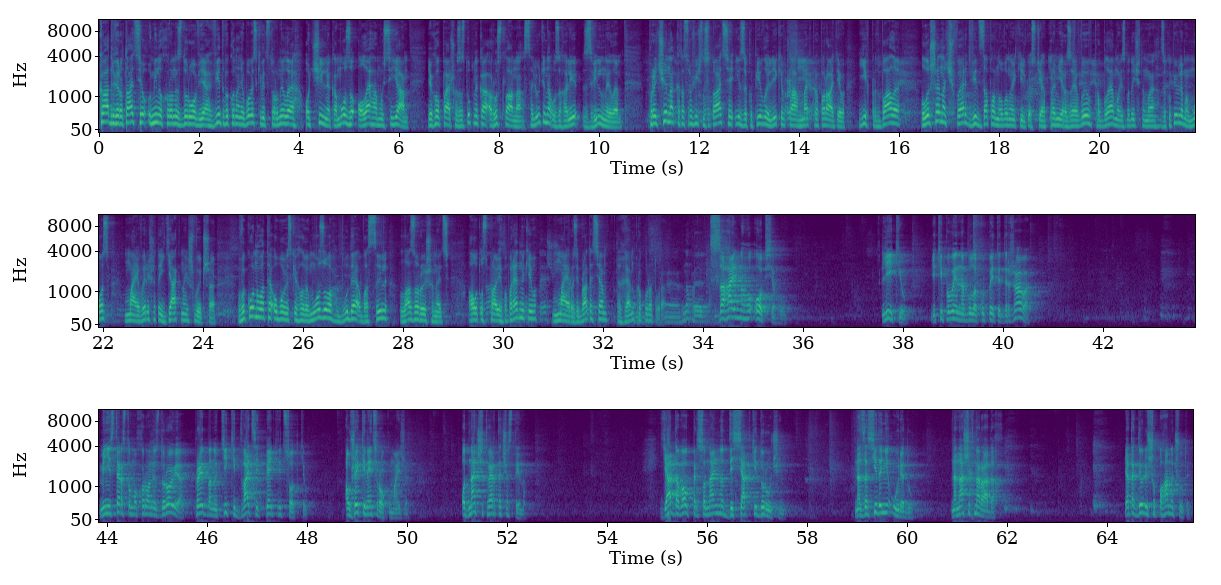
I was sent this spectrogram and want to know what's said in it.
Кадрові ротації у Мінохорони здоров'я від виконання обов'язків відсторонили очільника мозу Олега Мусія. Його першого заступника Руслана Салютіна узагалі звільнили. Причина катастрофічна ситуація із закупівлею ліків та медпрепаратів. Їх придбали лише на чверть від запланованої кількості. Прем'єр заявив, проблему із медичними закупівлями МОЗ має вирішити якнайшвидше. Виконувати обов'язки голови мозу буде Василь Лазоришинець. А от у справі попередників має розібратися генпрокуратура. з загального обсягу ліків, які повинна була купити держава, Міністерством охорони здоров'я придбано тільки 25%, а вже кінець року майже. Одна четверта частина. Я давав персонально десятки доручень на засіданні уряду, на наших нарадах. Я так дивлюсь, що погано чути.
